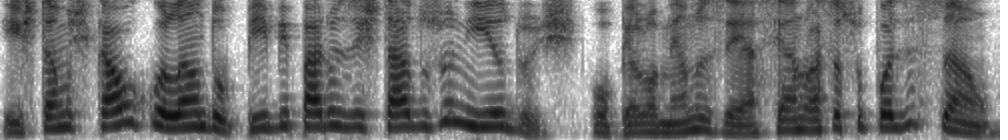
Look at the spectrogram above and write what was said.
Estamos calculando o PIB para os Estados Unidos, ou pelo menos essa é a nossa suposição.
